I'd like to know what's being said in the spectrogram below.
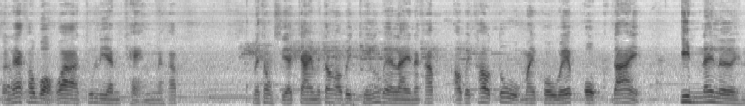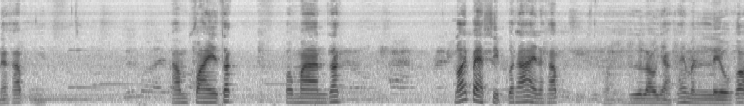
ตอนแรกเขาบอกว่าทุเรียนแข็งนะครับ ไม่ต้องเสียใจไม่ต้องเอาไปทิ้งไปอะไรนะครับ เอาไปเข้าตู้ไมโครเวฟอบได้กินได้เลยนะครับนี่ทำไฟสักประมาณสักร้อยแปดสิบก็ได้นะครับ คือเราอยากให้มันเร็วก็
